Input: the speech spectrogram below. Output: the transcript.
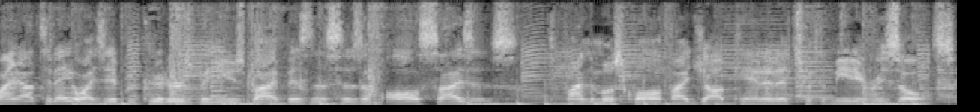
Find out today why ZipRecruiter has been used by businesses of all sizes to find the most qualified job candidates with immediate results.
